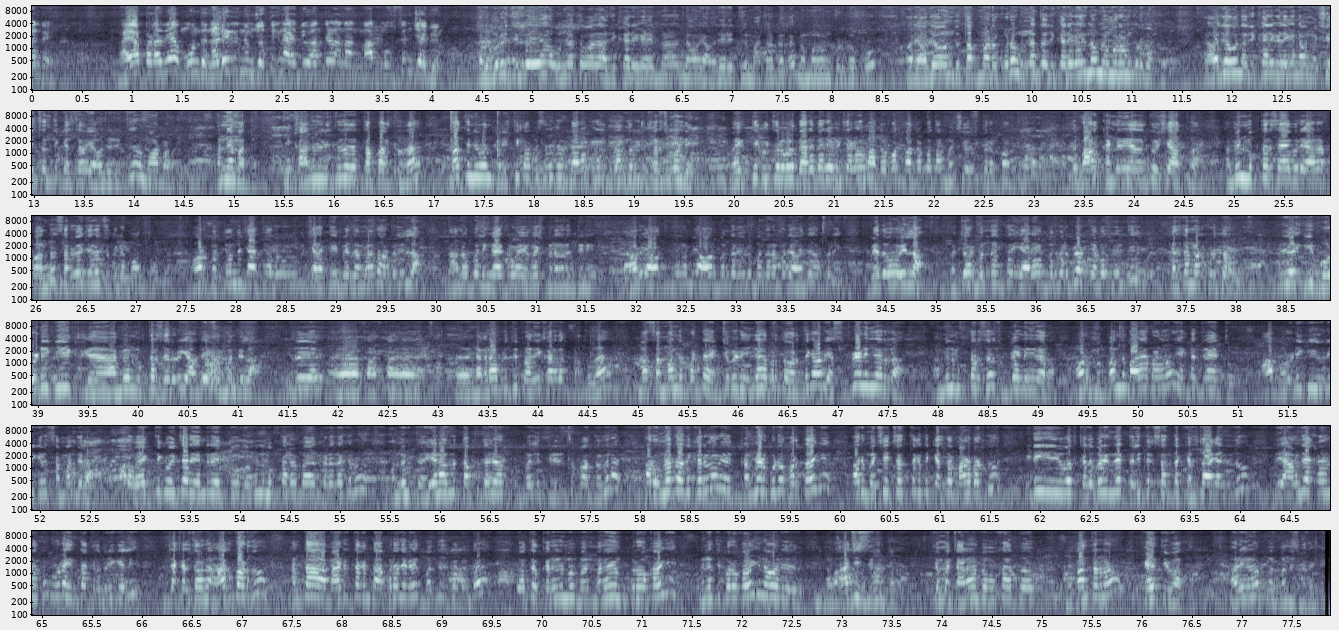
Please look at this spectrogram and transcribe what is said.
ಏನ್ರಿ? ಭಯ ಪಡದೆ ಮುಂದೆ ನಡೀರಿ ನಿಮ್ಮ ಜೊತೆಗೆ ನಾ ಇದ್ದೀವಿ ಅಂತೇಳಿ ನಾನು ಮಾತು ಮುಗಿಸ್ತೀನಿ. ಜೈ ಭೀಮ್. ಕಲಬುರಗಿ ಜಿಲ್ಲೆಯ ಉನ್ನತವಾದ ಅಧಿಕಾರಿಗಳಿಂದ ನಾವು ಯಾವುದೇ ರೀತಿಯಲ್ಲಿ ಮಾತಾಡಬೇಕಾದ್ರೆ ಮೆಮೊರಂ ಕೊಡಬೇಕು. ಅವ್ರು ಯಾವುದೇ ಒಂದು ತಪ್ಪು ಮಾಡೋ ಕೂಡ ಉನ್ನತ ಅಧಿಕಾರಿಗಳಿಂದ ನಾವು ಮೆಮೊರಂ ಕೊಡಬೇಕು. ಯಾವುದೇ ಒಂದು ಅಧಿಕಾರಿಗಳಿಗೆ ನಾವು ಅಂತ ಕೆಲಸ ಯಾವುದೇ ರೀತಿ ಮಾಡಬಾರ್ದು. ಅನ್ನೇ ಮತ್ತೆ ಈ ಕಾನೂನು ರೀತಿಯಲ್ಲಿ ತಪ್ಪಾಗ್ತದ. ಮತ್ತೆ ನೀವು ಒಂದು ಡಿಸ್ಟಿಕ್ ಆಫೀಸರ್ಗೆ ಬೇರೆ ಕಡೆ ಇದ್ದಂಥವ್ರು ಇಲ್ಲಿ ಕರ್ಸ್ಕೊಂಡು. ವೈಯಕ್ತಿಕ ವಿಚಾರಗಳು ಬೇರೆ ಬೇರೆ ವಿಚಾರಗಳು ಮಾತಾಡ್ಕೊಂಡು ಮಾತಾಡ್ಕೊತಾರೆ ಮಸಿ ಹೋಗ್ತಾರಪ್ಪ ಅಂತ ಇದು ಭಾಳ ಖಂಡನೀಯಾದಂಥ ವಿಷಯ ಆಗ್ತದೆ. ಅಮೀನ್ ಮುಕ್ತಾರ್ ಸಾಹೇಬರು ಯಾರಪ್ಪ ಅಂದ್ರೆ ಸರ್ವೇ ಜನ ಚುಕ್ಕನಪ್ಪ ಅಂತ. ಅವ್ರು ಪ್ರತಿಯೊಂದು ಜಾತಿಯವರು, ಜಾತಿ ಭೇದ ಮಾಡಿದ ಅವ್ರ ಬಳಿ ಇಲ್ಲ. ನಾನೊಬ್ಬ ಲಿಂಗಾಯತರು ಯೋಗೇಶ್ ಬೇರೆ ಇದ್ದೀನಿ. ಯಾರು ಯಾವ್ದು ನಂಬಿ ಅವ್ರು ಬಂದರು ಇವ್ರು ಬಂದ್ರೆ ಅನ್ನೋದು ಯಾವುದೇ ಅವ್ರ ಬಳಿ ಭೇದ ಭಾವ ಇಲ್ಲ. ಪ್ರತಿಯೊಬ್ಬರು ಬಂದಂತ ಯಾರೇ ಬಂದರು ಕೂಡ ಟೇಬಲ್ ನಿಂತು ಕೆಲಸ ಮಾಡಿಕೊಡ್ತಾರೆ ಈ ಬೋರ್ಡಿಗೆ ಅಮೀನ್ ಮುಕ್ತಾರ್ ಸರ್ ಯಾವುದೇ ಸಂಬಂಧ ಇಲ್ಲ. ಇದು ಆ, ಕ- ಕ- ಆ, ನಗರಾಭಿವೃದ್ಧಿ ಪ್ರಾಧಿಕಾರದಾಗ ಬರ್ತದೆ ಮತ್ತು ಸಂಬಂಧಪಟ್ಟ ಎಕ್ಸಿಕ್ಯೂಟಿವ್ ಇಂಜಿನಿಯರ್ ಬರ್ತಾವೆ ಹೊರತಾಗಿ ಅವ್ರು superintendent engineer Ameen Mukhtar sir engineer ಅವ್ರು ಬಂದು ಬಾಳೆ ಬಾಳ ಎಂಟು ದಿನ ಆಯಿತು. ಆ ಬೋರ್ಡಿಗೆ ಇವರಿಗೆ ಸಂಬಂಧ ಇಲ್ಲ. ಅವ್ರ ವೈಯಕ್ತಿಕ ವಿಚಾರ ಏನ್ರಿ ಇತ್ತು ಅಮೀನ್ ಮುಕ್ತಾರ್ ಬೆಳೆದಾಗರು ಅಮೀನ್ ಏನಾದರೂ ತಪ್ಪು ತಡೆ ಬಳಿ ತಿಳಿಸಪ್ಪ ಅಂತಂದ್ರೆ, ಅವ್ರ ಉನ್ನತ ಅಧಿಕಾರಿಗಳು ಕಂಪ್ಲೇಂಟ್ ಕೊಡೋ ಹೊರತಾಗಿ ಅವ್ರು ಹೆಚ್ಚತಕ್ಕಂಥ ಕೆಲಸ ಮಾಡಬಾರ್ದು. ಇಡೀ ಇವತ್ತು ಕಲಬುರಗಿಯಿಂದ ತಲೆ ತೆಗೆಸಂತ ಕೆಲಸ ಆಗೋದು ಇದು ಯಾವುದೇ ಕಾರಣಕ್ಕೂ ಕೂಡ ಇಂಥ ಕಲಬುರಗಿಯಲ್ಲಿ ಇಂಥ ಕೆಲಸವನ್ನು ಆಗಬಾರ್ದು. ಅಂತ ಮಾಡಿರ್ತಕ್ಕಂಥ ಅಪರಾಧಿಗಳಿಗೆ ಬಂಧಿಸಬೇಕಂತ ಇವತ್ತು ಕನ್ನಡ ಮನವಿ ಪೂರ್ವಕವಾಗಿ ವಿನಂತಿ ಪೂರ್ವಕವಾಗಿ ನಾವು ಆಶಿಸ್ತೀವಿ ನಮ್ಮ ಚಾನಲ್ ಮುಖಾಂತರ ಮುಖಾಂತರ ನಾವು ಹೇಳ್ತೀವಿ ಇವತ್ತು. ಅವರಿಗೆ ನಾವು ಬಂಧಿಸಬೇಕಷ್ಟೇ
